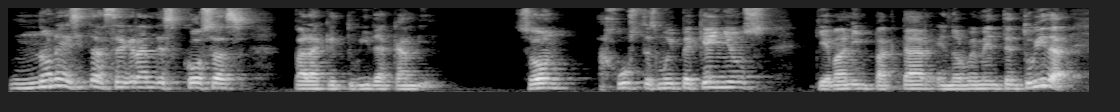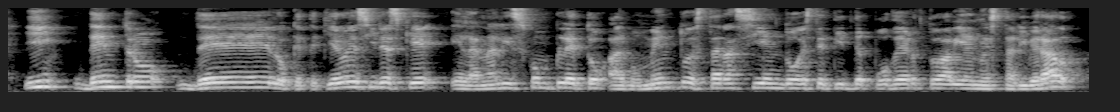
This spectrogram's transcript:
no necesitas hacer grandes cosas para que tu vida cambie. Son ajustes muy pequeños que van a impactar enormemente en tu vida. Y dentro de lo que te quiero decir es que el análisis completo al momento de estar haciendo este tip de poder todavía no está liberado.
